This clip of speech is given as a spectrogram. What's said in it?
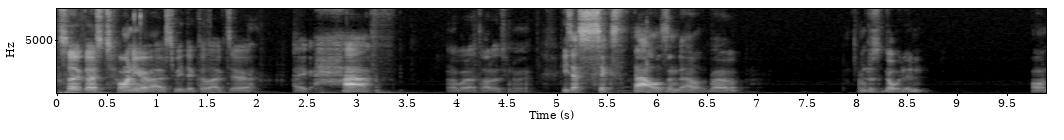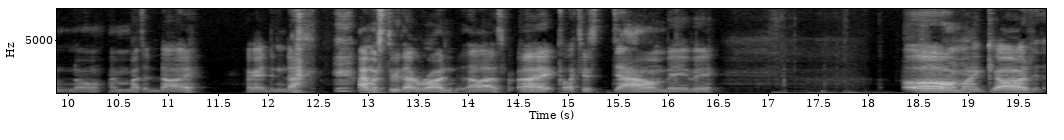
Took us 20 revives to beat the collector. Like half of what I thought it was gonna be. He's at 6,000 health, bro. I'm just going in. Oh no, I'm about to die. Okay, I didn't die. I almost threw that run. That last. Alright, collector's down, baby. Oh my god.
